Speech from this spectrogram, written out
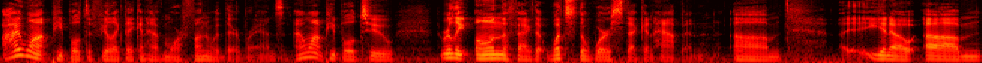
I want people to feel like they can have more fun with their brands. I want people to really own the fact that what's the worst that can happen. Um, you know, um,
